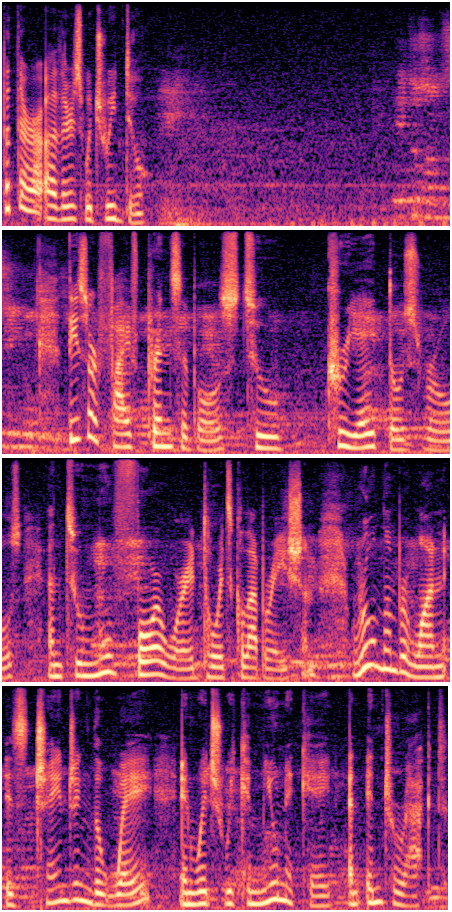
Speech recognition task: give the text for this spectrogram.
But there are others which we do. These are five principles to create those rules and to move forward towards collaboration. Rule number one is changing the way in which we communicate and interact.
